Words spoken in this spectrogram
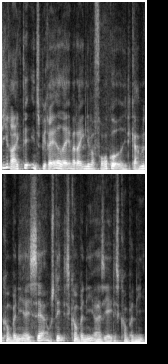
direkte inspireret af, hvad der egentlig var foregået i de gamle kompanier, især Ostindisk kompani og Asiatisk kompani.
